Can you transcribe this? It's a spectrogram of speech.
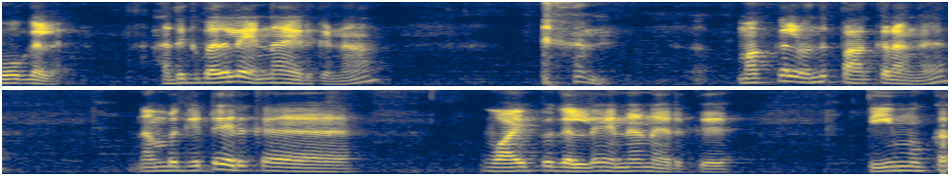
போகலை. அதுக்கு பதிலாக என்ன ஆயிருக்குன்னா மக்கள் வந்து பார்க்குறாங்க நம்மக்கிட்ட இருக்க வாய்ப்புகளில் என்னென்ன இருக்குது திமுக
